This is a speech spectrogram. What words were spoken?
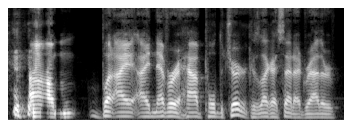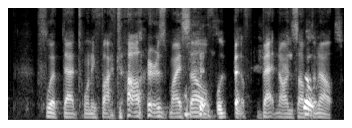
um, but I, I never have pulled the trigger because, like I said, I'd rather flip that twenty five dollars myself, betting on something so, else.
